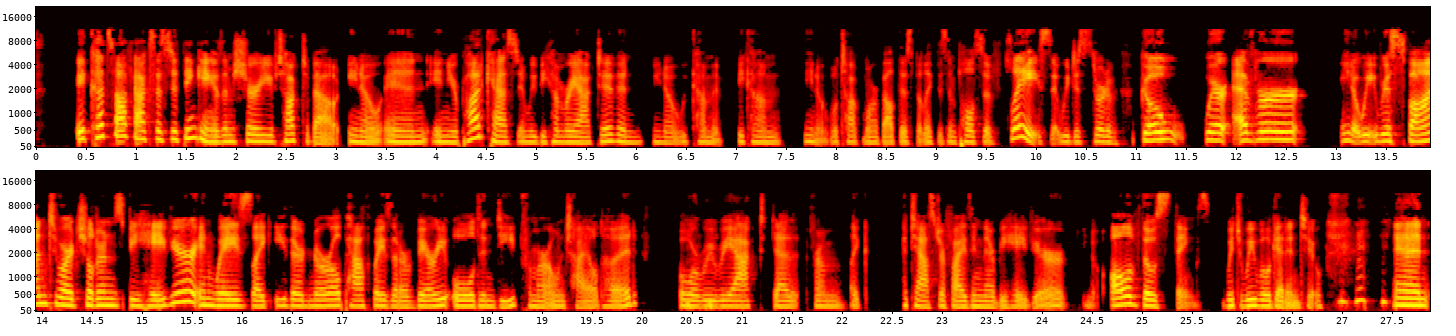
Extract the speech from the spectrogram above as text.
it cuts off access to thinking, as I'm sure you've talked about, you know, in, in your podcast and we become reactive and, you know, we come, become, you know, we'll talk more about this, but like this impulsive place that we just sort of go wherever you know, we respond to our children's behavior in ways like either neural pathways that are very old and deep from our own childhood, or we mm-hmm. react from like catastrophizing their behavior, you know, all of those things, which we will get into. and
